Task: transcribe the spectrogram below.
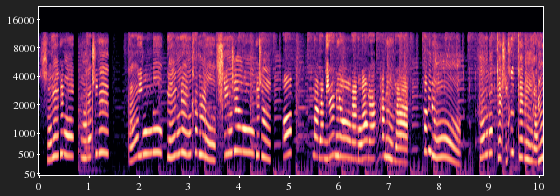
それでは、二つ目。待望の年齢家具の新情報です。あ、まだ見れるよ。うなものがあるんだ。あるよ。頑張って作ってるんだよ。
